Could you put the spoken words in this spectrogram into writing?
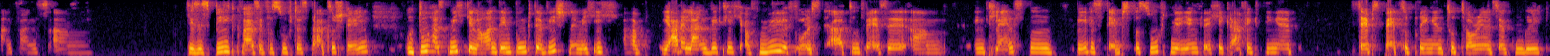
anfangs, ähm, dieses Bild quasi versucht hast darzustellen. Und du hast mich genau an dem Punkt erwischt, nämlich ich habe jahrelang wirklich auf mühevollste Art und Weise ähm, in kleinsten Baby-Steps versucht, mir irgendwelche Grafikdinge selbst beizubringen, Tutorials ergoogelt,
